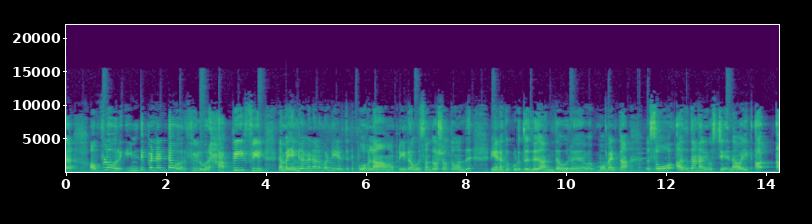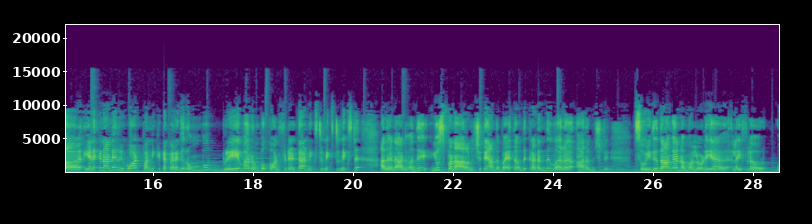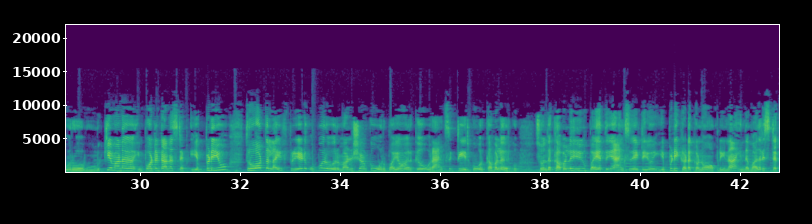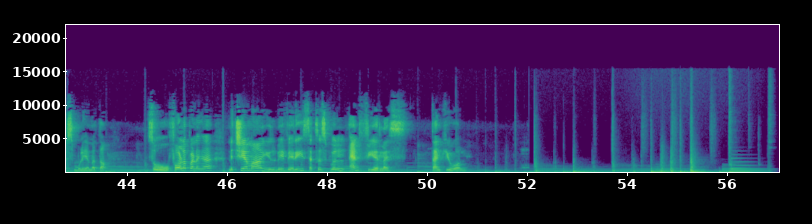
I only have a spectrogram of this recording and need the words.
அவ்வளோ ஒரு இண்டிபெண்ட்டாக ஒரு ஃபீல் ஒரு ஹாப்பி ஃபீல் நம்ம எங்கே வேணாலும் வண்டி எடுத்துகிட்டு போகலாம் அப்படின்ற ஒரு சந்தோஷத்தை வந்து எனக்கு கொடுத்தது அந்த ஒரு மொமெண்ட் தான். ஸோ அதுதான் நான் யோசித்தேன் நான் எனக்கு நானே ரிவார்ட் பண்ணிக்கிட்ட பிறகு ரொம்ப பிரேவாக ரொம்ப கான்ஃபிடெண்ட்டாக நெக்ஸ்ட்டு நெக்ஸ்ட்டு நெக்ஸ்ட்டு அதை நான் வந்து யூஸ் பண்ண ஆரம்பிச்சிட்டேன். அந்த பயத்தை வந்து கடந்து வர ஆரம்பிச்சிட்டேன். ஸோ இதுதாங்க நம்மளுடைய லைஃப்பில் ஒரு முக்கியமான இம்பார்ட்டண்ட்டான ஸ்டெப் எப்படியும் throughout the life period ஒவ்வொரு ஒரு மனுஷனுக்கும் ஒரு பயம் இருக்குது ஒரு ஆங்ஸைட்டி இருக்கும் ஒரு கவலை இருக்கும். ஸோ இந்த கவலையும் பயத்தையும் ஆங்ஸைட்டியும் எப்படி கடக்கணும் அப்படின்னா இந்த மாதிரி ஸ்டெப்ஸ் மூலியமாக தான் ஸோ ஃபாலோ பண்ணுங்கள் நிச்சயமாக you'll be very successful and fearless thank you all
